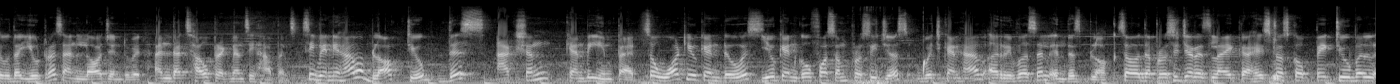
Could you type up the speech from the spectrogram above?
to the uterus and lodge into it and that's how pregnancy happens. See when you have a blocked tube, this action can be impaired. So what you can do is you can go for some procedures which can have a reversal in this block. So the procedure is like a hysteroscopic tubal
